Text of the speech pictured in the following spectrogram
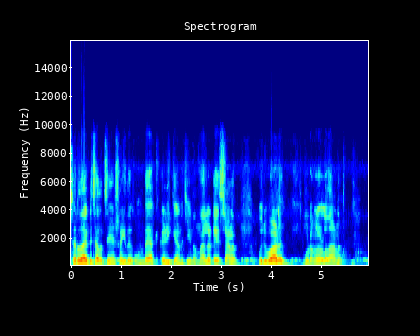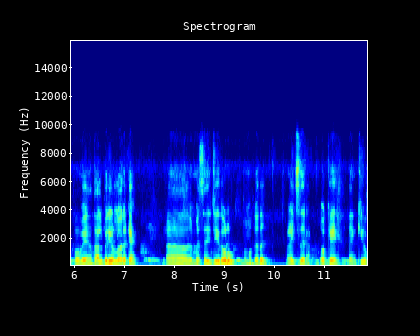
ചെറുതായിട്ട് ചതച്ച ശേഷം ഇത് ഉണ്ടയാക്കി കഴിക്കുകയാണ് ചെയ്യുന്നത്. നല്ല ടേസ്റ്റാണ്. ഒരുപാട് ഗുണങ്ങളുള്ളതാണ്. അപ്പോൾ താല്പര്യമുള്ളവരൊക്കെ മെസ്സേജ് ചെയ്തോളൂ. നമുക്കത് അയച്ചു തരാം. ഓക്കെ. Thank you.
